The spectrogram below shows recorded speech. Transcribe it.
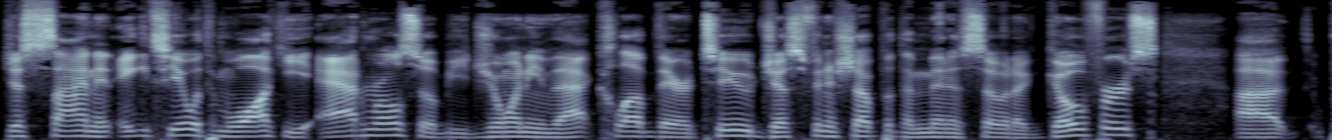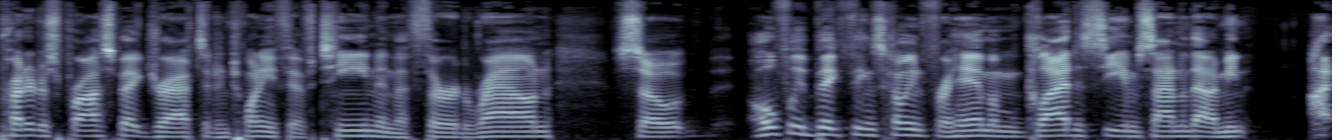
Just signed an ATO with the Milwaukee Admirals, so he'll be joining that club there too. Just finished up with the Minnesota Gophers. Uh, Predators prospect drafted in 2015 in the third round. So hopefully, big things coming for him. I'm glad to see him signing that. I mean, I.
